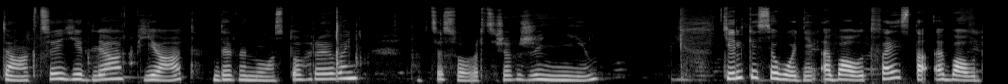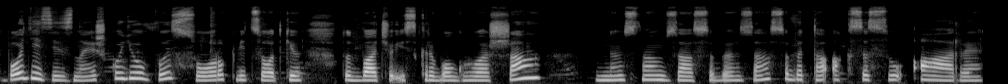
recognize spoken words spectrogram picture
Так, це є для 5, 90 гривень. Так, це совер, це вже вже ні. Тільки сьогодні About Face та About Body зі знижкою в 40%. Тут бачу і скрибок гуаша, словом, засоби, засоби та аксесуари.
